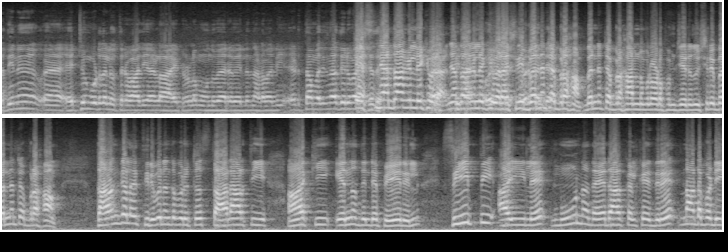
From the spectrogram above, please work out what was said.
അതിന് ഏറ്റവും കൂടുതൽ ഉത്തരവാദികളായിട്ടുള്ള മൂന്ന് പേരെ പേരിൽ നടപടി എടുത്താൽ മതി ഞാൻ താങ്കളിലേക്ക് വരാം. ഞാൻ താങ്കളിലേക്ക് വരാം. ശ്രീ ബെന്നറ്റ്. എബ്രഹാം ബെന്നറ്റ് എബ്രഹാം നമ്മളോടൊപ്പം ചേരുന്നു. ശ്രീ ബെന്നറ്റ് എബ്രഹാം താങ്കളെ തിരുവനന്തപുരത്ത് സ്ഥാനാർത്ഥി ആക്കി എന്നതിന്റെ പേരിൽ സി പി ഐയിലെ മൂന്ന് നേതാക്കൾക്കെതിരെ നടപടി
